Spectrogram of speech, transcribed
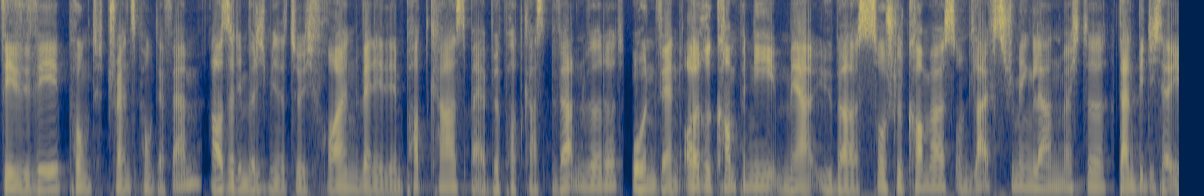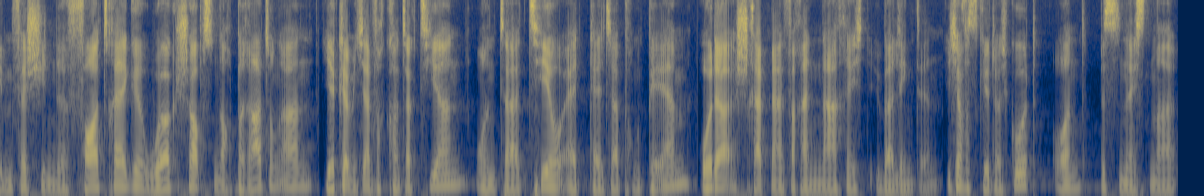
www.trends.fm. Außerdem würde ich mich natürlich freuen, wenn ihr den Podcast bei Apple Podcast bewerten würdet. Und wenn eure Company mehr über Social Commerce und Livestreaming lernen möchte, dann biete ich da eben verschiedene Vorträge, Workshops und auch Beratung an. Ihr könnt mich einfach kontaktieren unter theo.delta.pm oder schreibt mir einfach eine Nachricht über LinkedIn. Ich hoffe, es geht euch gut und bis zum nächsten Mal.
